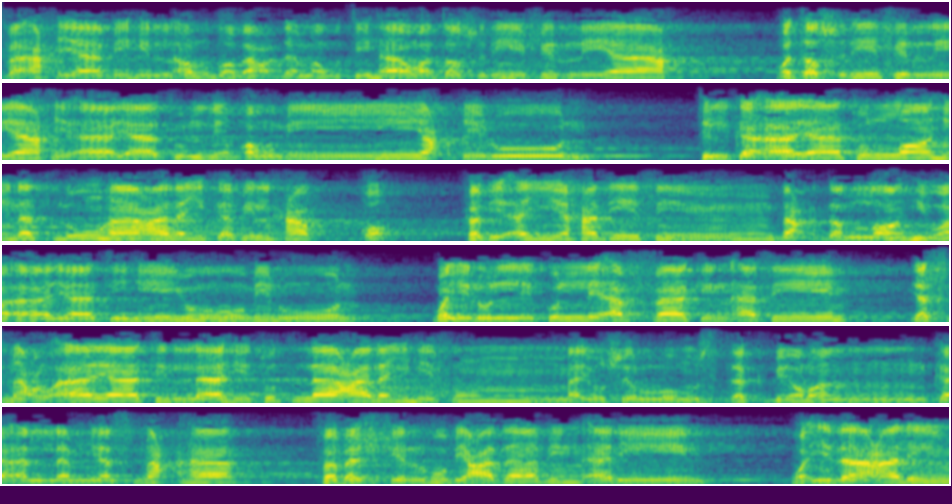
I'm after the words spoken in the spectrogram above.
فأحيا به الأرض بعد موتها وتصريف الرياح وتصريف الرياح آيات لقوم يعقلون تلك آيات الله نتلوها عليك بالحق فبأي حديث بعد الله وآياته يؤمنون؟ ويل لكل أفاك أثيم. يسمع آيات الله تتلى عليه ثم يصر مستكبرا كأن لم يسمعها فبشره بعذاب أليم. وَإِذَا عَلِم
